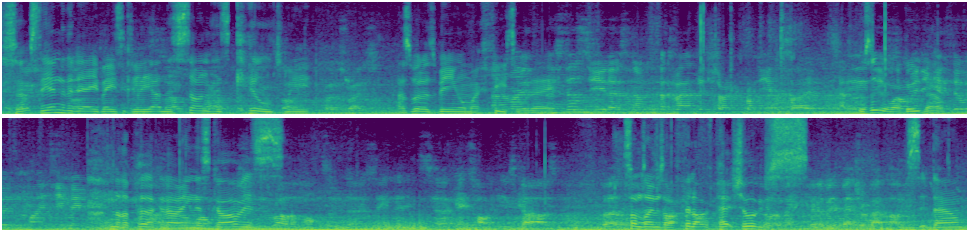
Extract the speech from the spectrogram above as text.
So it's the end of the day basically, and the sun has killed me, as well as being on my feet all day. I'm sitting in my boot now. Another perk of having this car is sometimes I fill up with petrol, and just sit down.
